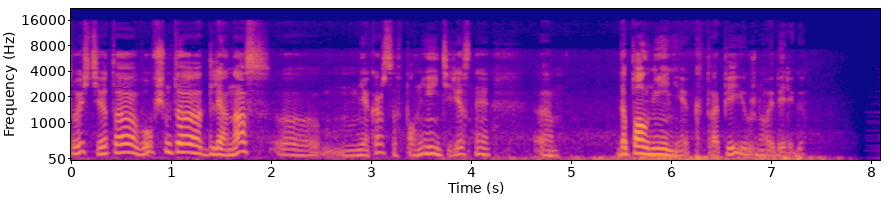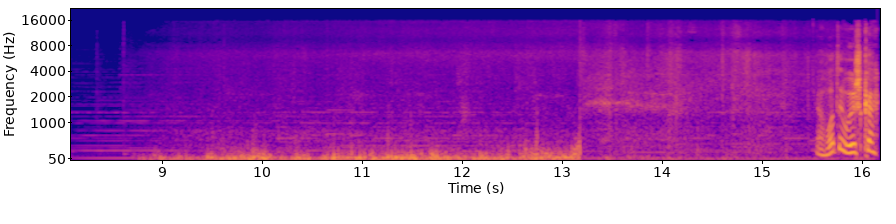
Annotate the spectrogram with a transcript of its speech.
То есть это, в общем-то, для нас, э, мне кажется, вполне интересно интересное э, дополнение к тропе Южного берега. А вот и вышка.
